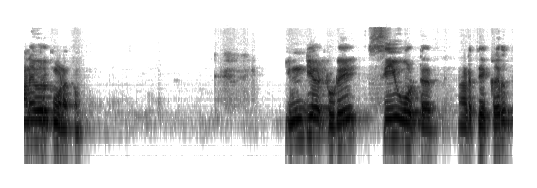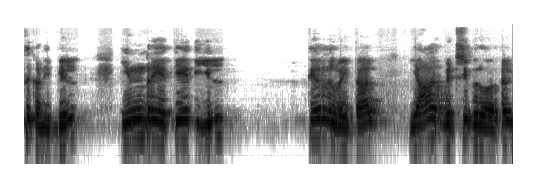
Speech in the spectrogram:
அனைவருக்கும் வணக்கம். இந்தியா டுடே சி ஓட்டர் நடத்திய கருத்து கணிப்பில் இன்றைய தேதியில் தேர்தல் வைத்தால் யார் வெற்றி பெறுவார்கள்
